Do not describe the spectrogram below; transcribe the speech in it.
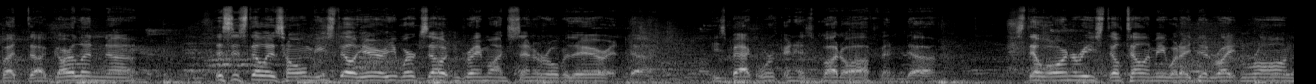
but uh, Garland. Uh, this is still his home. He's still here. He works out in Draymond Center over there, and uh, he's back working his butt off. And uh, still ornery, still telling me what I did right and wrong.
